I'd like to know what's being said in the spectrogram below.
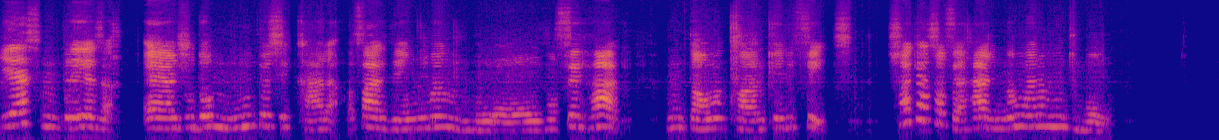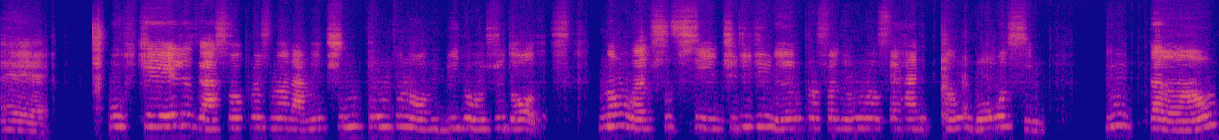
E essa empresa é, ajudou muito esse cara a fazer uma nova Ferrari. Então, é claro que ele fez. Só que essa Ferrari não era muito boa. É, porque eles gastou aproximadamente 1,9 bilhões de dólares não era o suficiente de dinheiro para fazer uma Ferrari tão boa assim. Então,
